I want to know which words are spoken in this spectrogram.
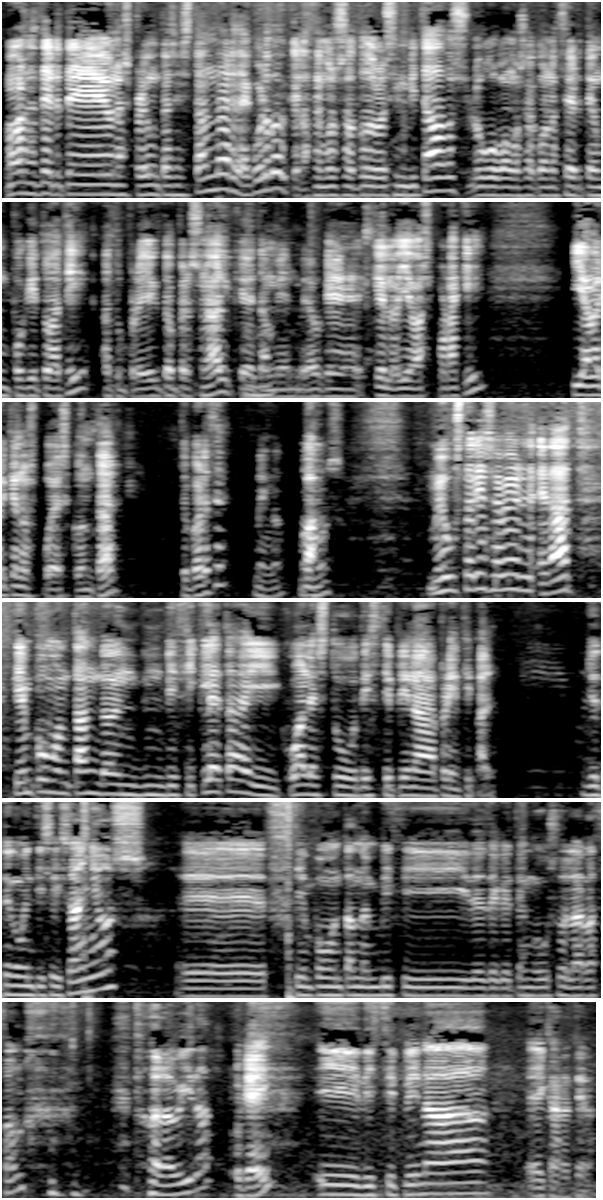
Vamos a hacerte unas preguntas estándar, ¿de acuerdo? Que lo hacemos a todos los invitados. Luego vamos a conocerte un poquito a ti, a tu proyecto personal, que también veo que, que lo llevas por aquí. Y a ver qué nos puedes contar. ¿Te parece? Venga, Va. Me gustaría saber edad, tiempo montando en bicicleta y cuál es tu disciplina principal. Yo tengo 26 años, eh, tiempo montando en bici desde que tengo uso de la razón, toda la vida. ¿Ok? Y disciplina eh, carretera.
